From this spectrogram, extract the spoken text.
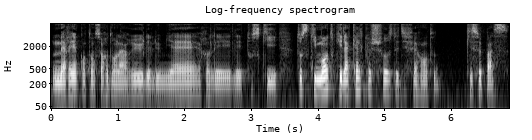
mais rien quand on sort dans la rue, les lumières, tout, ce qui, tout ce qui montre qu'il y a quelque chose de différent qui se passe.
